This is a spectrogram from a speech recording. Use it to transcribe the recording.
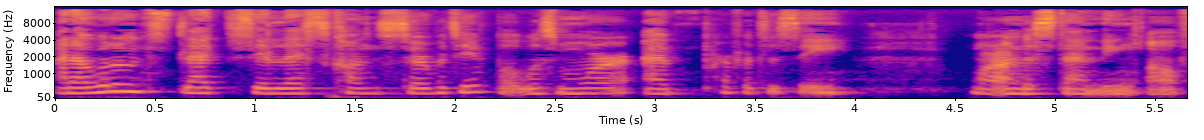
and I wouldn't like to say less conservative, but was more I prefer to say more understanding of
